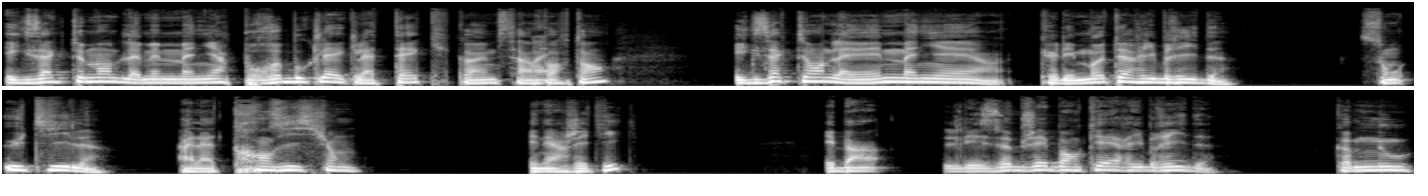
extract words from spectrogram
exactement de la même manière, pour reboucler avec la tech, quand même, c'est Ouais. important, exactement de la même manière que les moteurs hybrides sont utiles à la transition énergétique, eh ben, les objets bancaires hybrides, comme nous,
